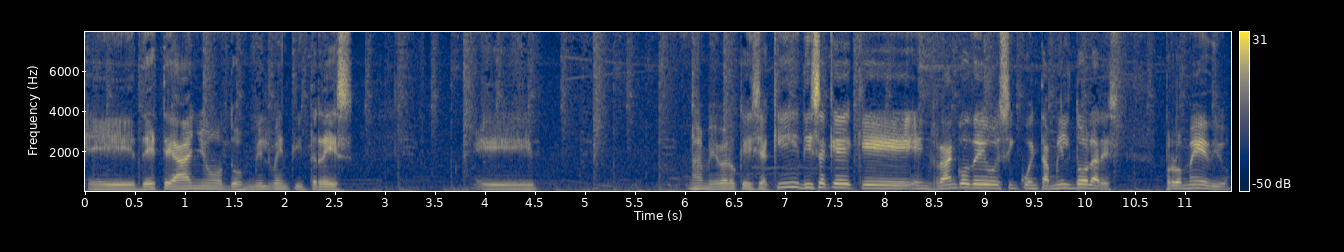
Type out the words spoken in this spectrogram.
eh, de este año 2023. Eh, Déjame lo que dice aquí. Dice que, en rango de 50 mil dólares promedio,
